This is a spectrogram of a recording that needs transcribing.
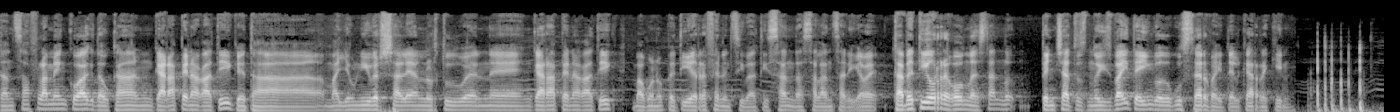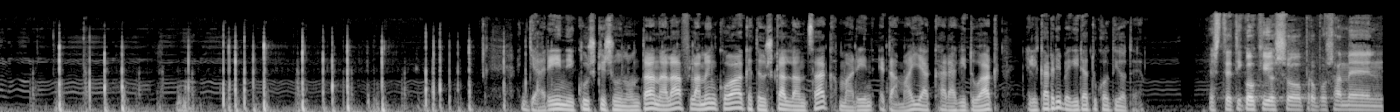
Dantza flamenkoak daukan garapenagatik eta maila universalean lortu duen eh, garapenagatik, ba bueno, beti erreferentzi bat izan da zalantzari gabe. Ta beti horregon da, ez da, no, pentsatuz noizbait egingo dugu zerbait elkarrekin. Jarin ikuskizun hontan ala flamenkoak eta euskal dantzak, marin eta maiak aragituak elkarri begiratuko diote. Estetikoki oso proposamen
